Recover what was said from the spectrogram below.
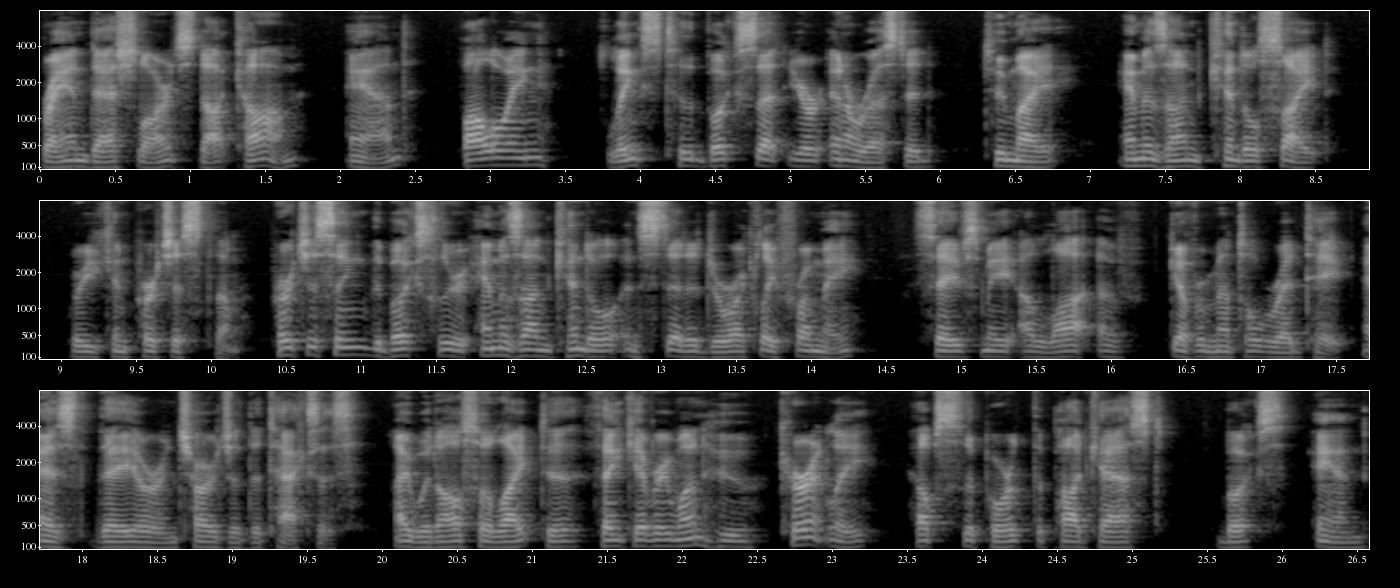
rand-lawrence.com and following links to the books that you're interested to my Amazon Kindle site where you can purchase them. Purchasing the books through Amazon Kindle instead of directly from me saves me a lot of governmental red tape as they are in charge of the taxes. I would also like to thank everyone who currently helps support the podcast, books, and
